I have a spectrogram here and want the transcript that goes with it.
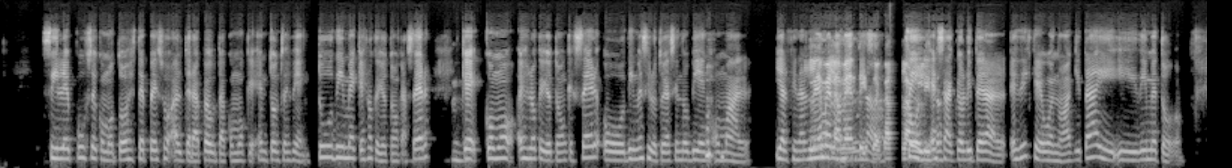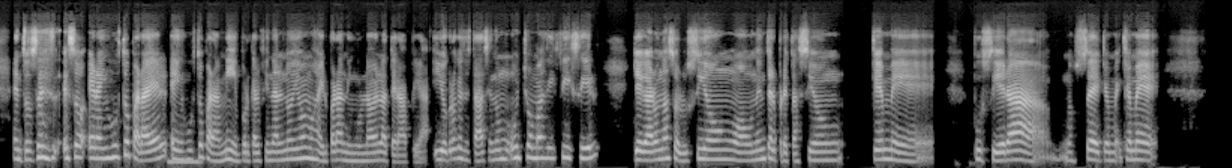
sí le puse como todo este peso al terapeuta, como que entonces, bien, tú dime qué es lo que yo tengo que hacer, que, cómo es lo que yo tengo que hacer o dime si lo estoy haciendo bien o mal. Y al final... no Léeme vamos la mente y saca la sí, bolita. exacto, literal. Es de que, bueno, aquí está y, y dime todo. Entonces, eso era injusto para él e injusto para mí, porque al final no íbamos a ir para ningún lado en la terapia. Y yo creo que se estaba haciendo mucho más difícil llegar a una solución o a una interpretación que me pusiera, no sé, que me, que me,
